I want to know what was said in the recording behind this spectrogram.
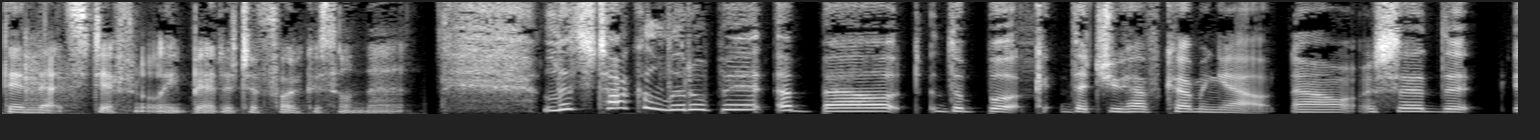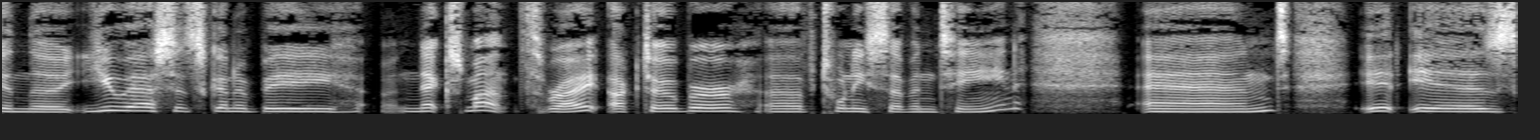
then that's definitely better to focus on that. Let's talk a little bit about the book that you have coming out. Now, I said that in the US, it's going to be next month, right? October of 2017. And it is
